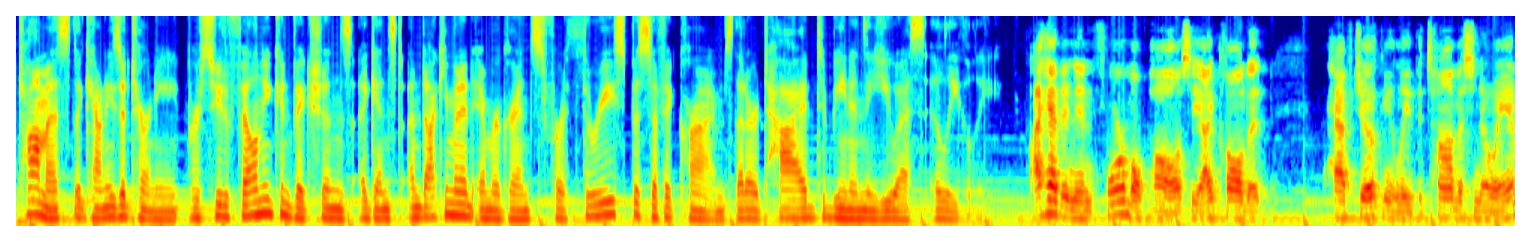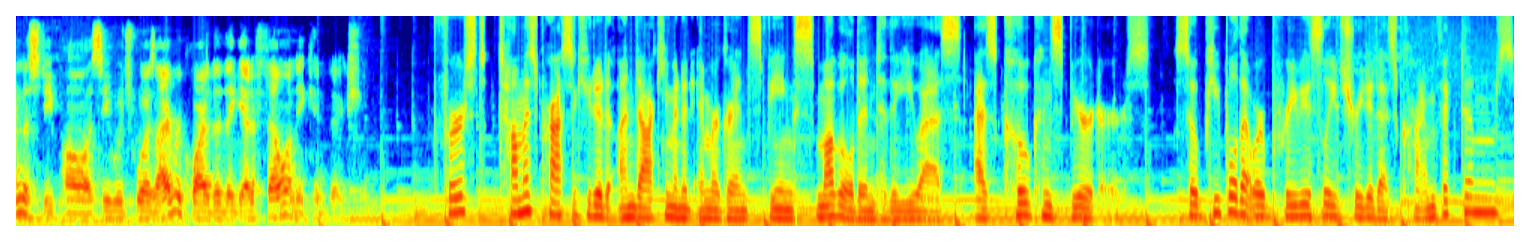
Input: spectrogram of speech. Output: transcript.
Thomas, the county's attorney, pursued felony convictions against undocumented immigrants for three specific crimes that are tied to being in the U.S. illegally. I had an informal policy. I called it, half jokingly, the Thomas no amnesty policy, which was I required that they get a felony conviction. First, Thomas prosecuted undocumented immigrants being smuggled into the US as co conspirators. So, people that were previously treated as crime victims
